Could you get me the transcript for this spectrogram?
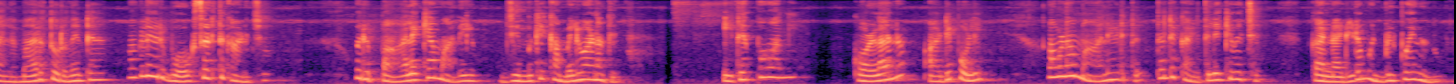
അലമാര തുറന്നിട്ട് മകളെ ഒരു ബോക്സ് എടുത്ത് കാണിച്ചു. ഒരു പാലയ്ക്ക മലയും ജിമ്മിക്ക് കമ്മലുമാണതിൽ ഇതെപ്പോൾ വാങ്ങി? കൊള്ളാനോ അടിപൊളി. അവൾ ആ മാലയെടുത്ത് തന്റെ കഴുത്തിലേക്ക് വെച്ച് കണ്ണാടിയുടെ മുൻപിൽ പോയി നിന്നു.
